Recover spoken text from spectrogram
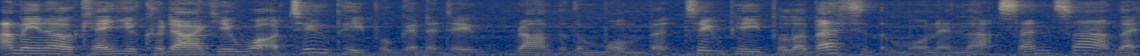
I mean, okay, you could argue what are two people going to do rather than one, but two people are better than one in that sense, aren't they?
